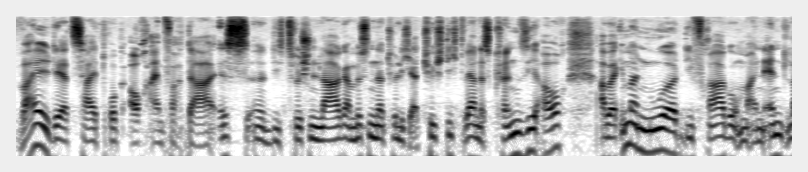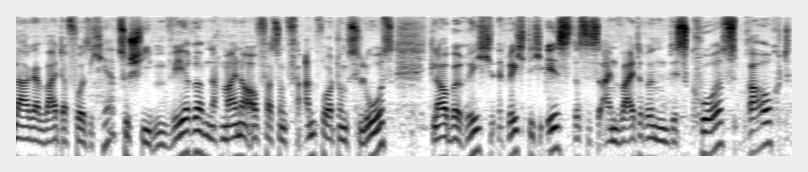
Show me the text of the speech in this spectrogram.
weil der Zeitdruck auch einfach da ist. Äh, die Zwischenlager müssen natürlich ertüchtigt werden, das können sie auch, aber immer nur die Frage um ein Endlager weiter vor sich herzuschieben, wäre nach meiner Auffassung verantwortungslos. Ich glaube, richtig ist, dass es einen weiteren Diskurs braucht.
